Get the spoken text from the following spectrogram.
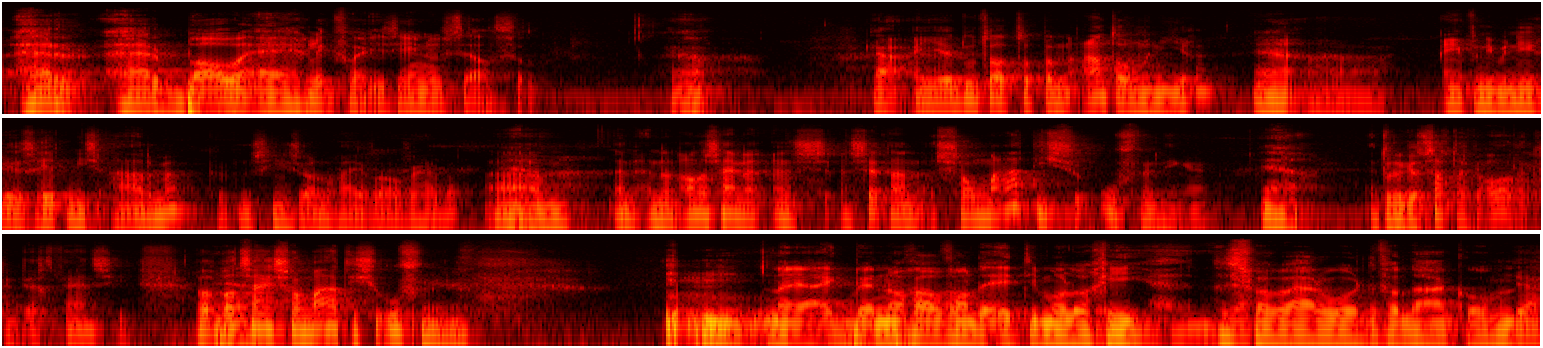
her, herbouwen eigenlijk van je zenuwstelsel. Ja. ja, en je doet dat op een aantal manieren. Ja. Uh, een van die manieren is ritmisch ademen. Daar kunnen we het misschien zo nog even over hebben. Ehm, en, en een ander zijn een, een set aan somatische oefeningen. ja. En toen ik dat zag, dacht ik, oh, dat klinkt echt fancy. Wat, wat zijn somatische oefeningen? Nou ja, ik ben nogal van de etymologie, dus van waar woorden vandaan komen. Ja.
